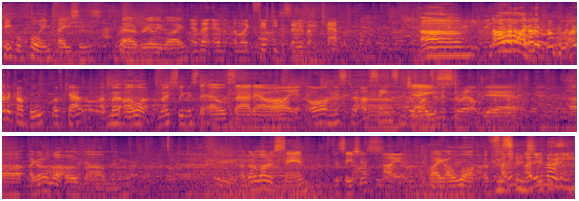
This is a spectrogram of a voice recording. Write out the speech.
people pulling faces that I really like. Are, they, are like 50% of them cap? Um, no, I, got, I got a couple. I got a couple of cap. Uh, mo- lot, mostly Mr. L, Sad Oh yeah. Oh, Mr. I've seen some good Jace. ones in Mr. L. Yeah. Uh, I got a lot of um. I got a lot of Sam facetious. Oh yeah. Like a lot of I facetious. didn't, I didn't know he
